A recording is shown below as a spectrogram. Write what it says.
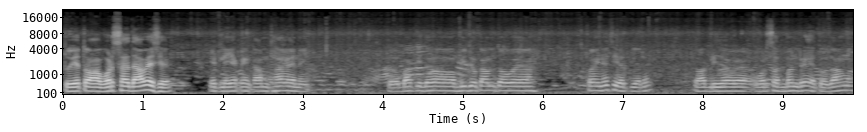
તો એ તો આ વરસાદ આવે છે, એટલે એ કંઈ કામ થાય નહીં. તો બાકી તો બીજું કામ તો હવે કંઈ નથી અત્યારે. તો આગળ હવે વરસાદ બંધ રહે તો જાઉં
